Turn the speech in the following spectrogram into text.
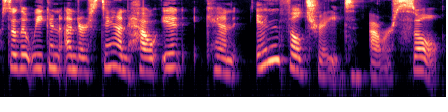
so that we can understand how it can infiltrate our soul.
